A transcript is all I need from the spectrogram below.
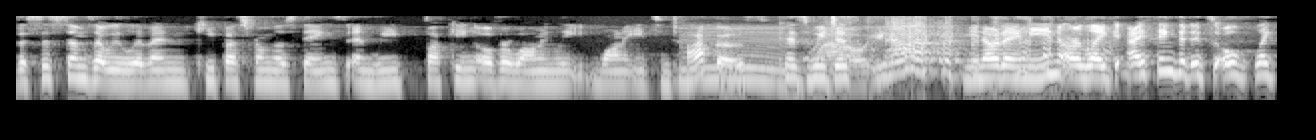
the systems that we live in keep us from those things and we fucking overwhelmingly want to eat some tacos because mm, we wow. just yeah. you know what i mean or like i think that it's oh like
